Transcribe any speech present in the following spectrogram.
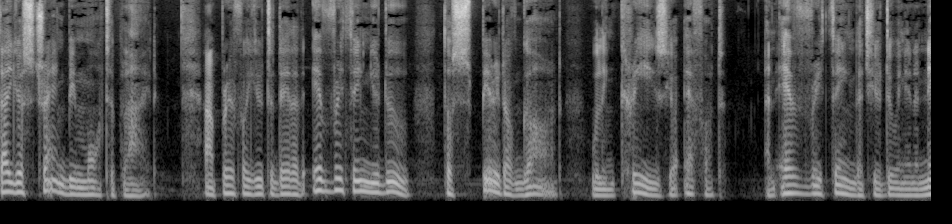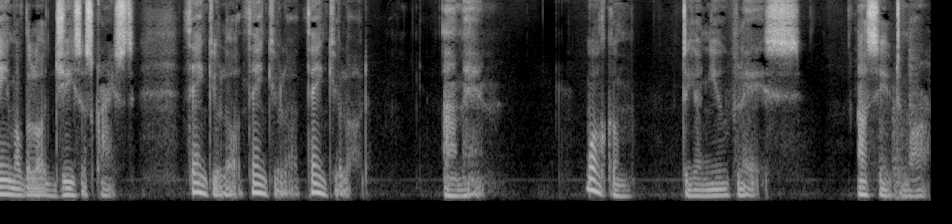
that your strength be multiplied. I pray for you today that everything you do, the Spirit of God will increase your effort and everything that you're doing in the name of the Lord Jesus Christ. Thank you, Lord. Thank you, Lord. Thank you, Lord. Amen. Welcome to your new place. I'll see you tomorrow.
